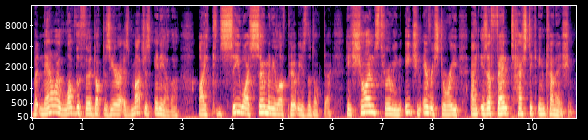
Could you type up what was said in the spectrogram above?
but now I love the Third Doctor's era as much as any other. I can see why so many love Pertwee as the Doctor. He shines through in each and every story and is a fantastic incarnation.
